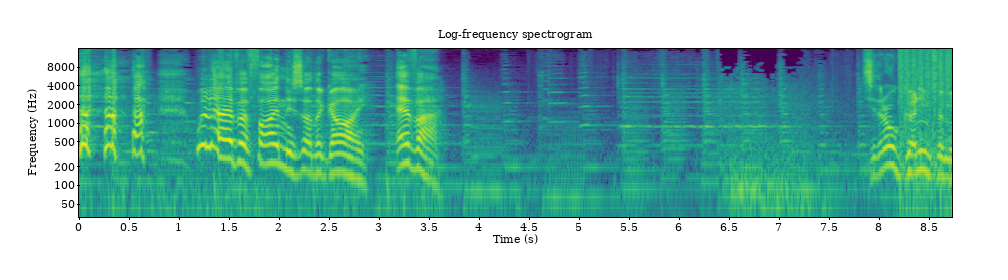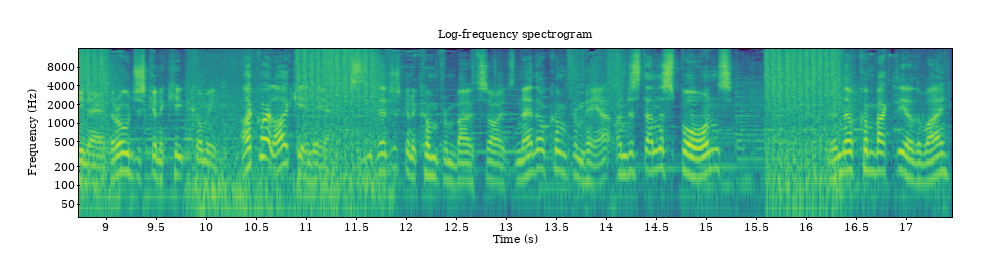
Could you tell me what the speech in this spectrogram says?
Will I ever find this other guy? Ever? See, they're all gunning for me now. They're all just going to keep coming. I quite like it in here. They're just going to come from both sides. Now they'll come from here, understand the spawns, then they'll come back the other way.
